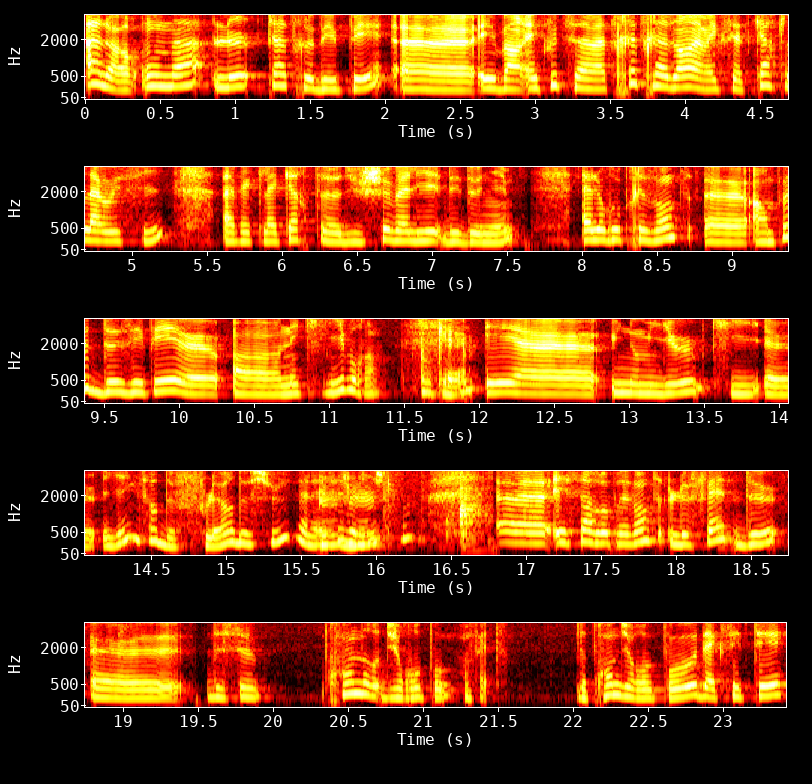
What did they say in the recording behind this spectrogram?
Alors, on a le 4 d'épée. Euh, et ben, écoute, ça va très très bien avec cette carte-là aussi, avec la carte du chevalier des deniers. Elle représente euh, un peu deux épées euh, en équilibre et une au milieu qui, il y a une sorte de fleur dessus. Elle est assez jolie, je trouve. Et ça représente le fait de de se prendre du repos, en fait. De prendre du repos, d'accepter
